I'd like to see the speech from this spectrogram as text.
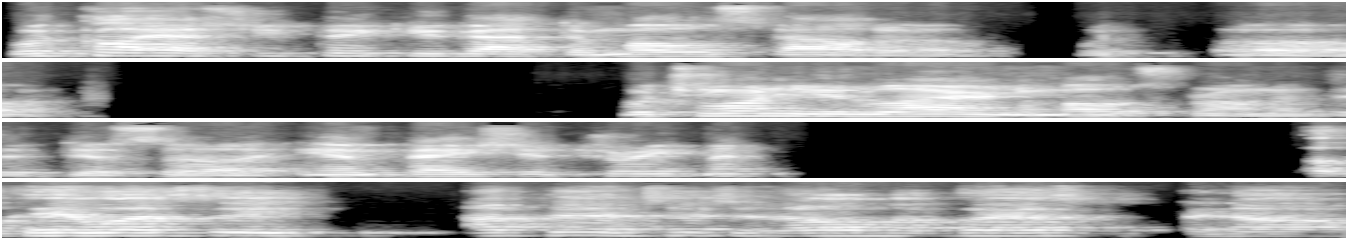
what class you think you got the most out of? What, uh, which one you learned the most from? Is it this, uh, inpatient treatment? Okay, well, see, I pay attention in all my classes and, um,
